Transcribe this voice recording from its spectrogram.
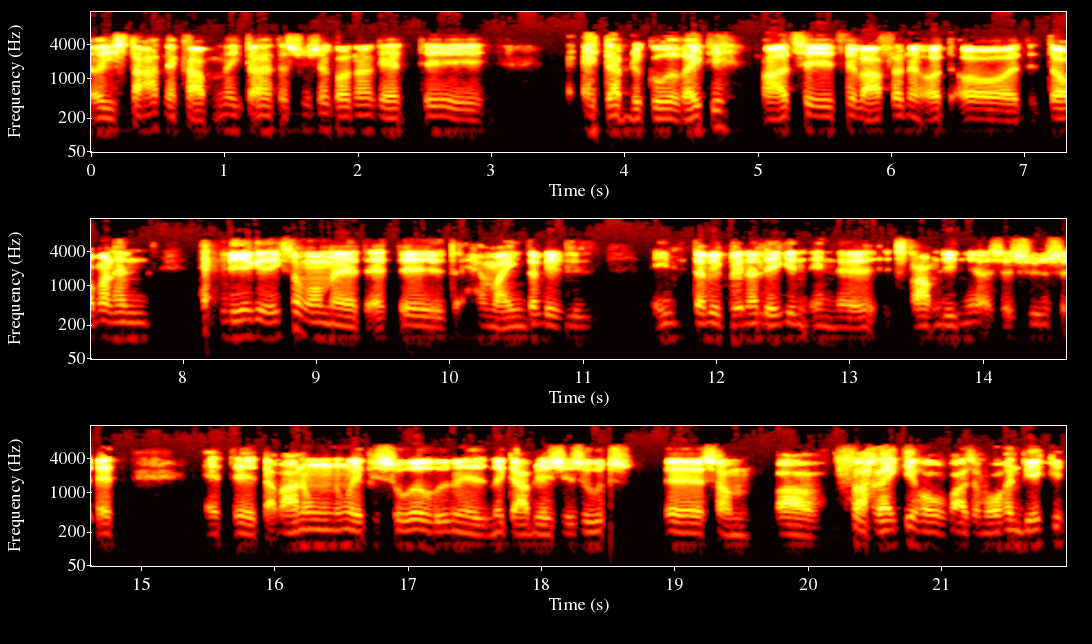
og i starten af kampen, ikke, der, der synes jeg godt nok, at, øh, at der blev gået rigtig meget til, til vaflerne, og, og dommeren han, han virkede ikke som om, at, at, at han var en, der ville, en, der ville gå ind og lægge en, en, øh, en stram linje. Altså jeg synes, at, at, at der var nogle, nogle episoder ude med, med Gabriel Jesus, øh, som var, var rigtig hård, altså hvor han virkelig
